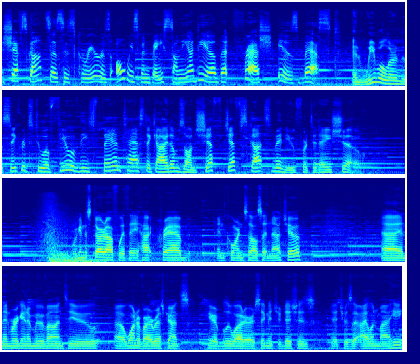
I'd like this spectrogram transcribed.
Chef Scott says his career has always been based on the idea that fresh is best. And we will learn the secrets to a few of these fantastic items on Chef Jeff Scott's menu for today's show. We're going to start off with a hot crab and corn salsa nacho. Uh, and then we're going to move on to uh, one of our restaurants here at Blue Water, our signature dishes, which was the island mahi.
